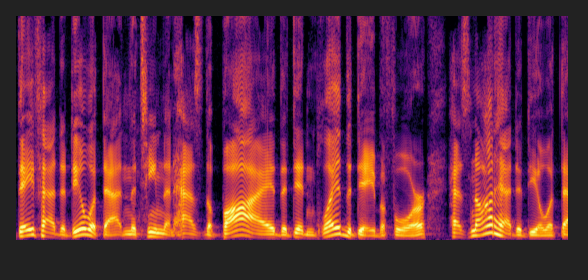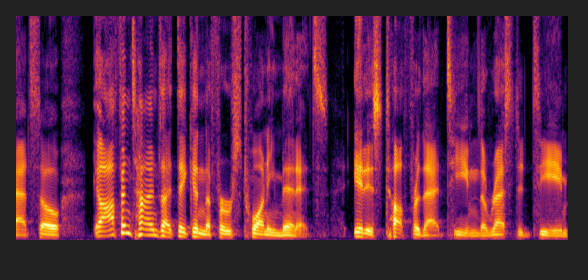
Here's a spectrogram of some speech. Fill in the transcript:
they've had to deal with that and the team that has the bye that didn't play the day before has not had to deal with that so oftentimes i think in the first 20 minutes it is tough for that team, the rested team.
